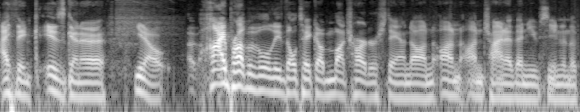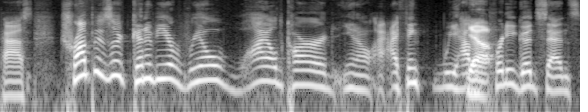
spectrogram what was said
I think is going to, you know, high probability they'll take a much harder stand on on on China than you've seen in the past. Trump is going to be a real wild card. You know, I, I think we have yeah. a pretty good sense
